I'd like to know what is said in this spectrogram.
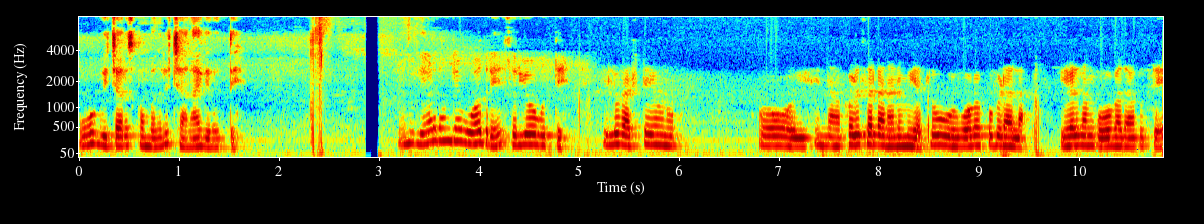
ಹೋಗಿ ವಿಚಾರಿಸ್ಕೊಂಬಂದ್ರೆ ಚೆನ್ನಾಗಿರುತ್ತೆ. ನನಗೆ ಹೇಳ್ದಂಗೆ ಹೋದ್ರೆ ಸರಿ ಹೋಗುತ್ತೆ. ಇಲ್ಲೂ ಅಷ್ಟೇ ಇವನು. ಓ ಇನ್ನು ಕಳಿಸಲ್ಲ ನಾನು ನಿಮಗೆ ಹತ್ರ ಹೋಗೋಕ್ಕೂ ಬಿಡಲ್ಲ. ಹೇಳ್ದಂಗೆ ಹೋಗೋದಾಗುತ್ತೆ.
